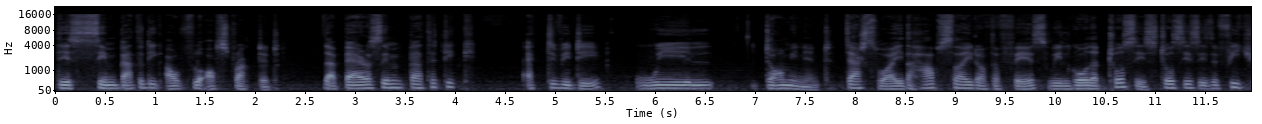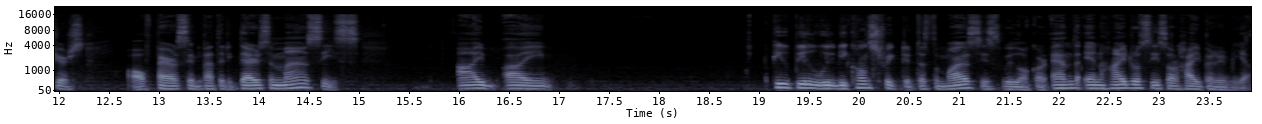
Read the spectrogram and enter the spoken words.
this sympathetic outflow obstructed, the parasympathetic activity will dominate. That's why the half side of the face will go the ptosis. Ptosis is the features of parasympathetic. There is a miosis. I, I pupil will be constricted, thus the miosis will occur, and the anhidrosis or hyperemia,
